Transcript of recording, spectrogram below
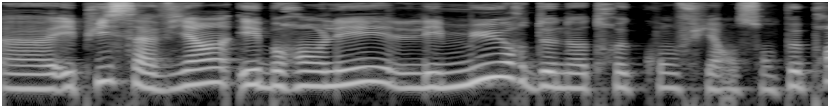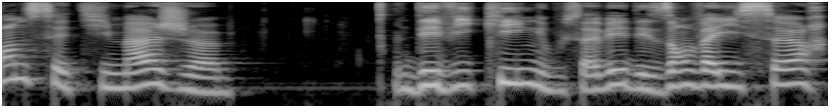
euh, et puis ça vient ébranler les murs de notre confiance. On peut prendre cette image euh, des vikings, vous savez, des envahisseurs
